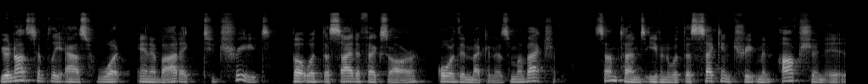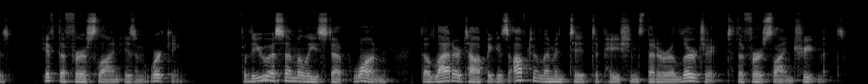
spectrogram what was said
you're not simply asked what antibiotic to treat, but what the side effects are or the mechanism of action. Sometimes even what the second treatment option is if the first line isn't working. For the USMLE Step 1, the latter topic is often limited to patients that are allergic to the first line treatment.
